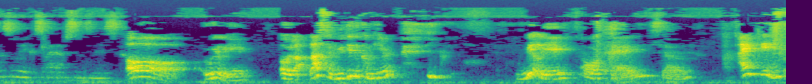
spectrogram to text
last week, so I absence this. oh, really? Oh, la- last time you didn't come here? really? Okay, so I think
